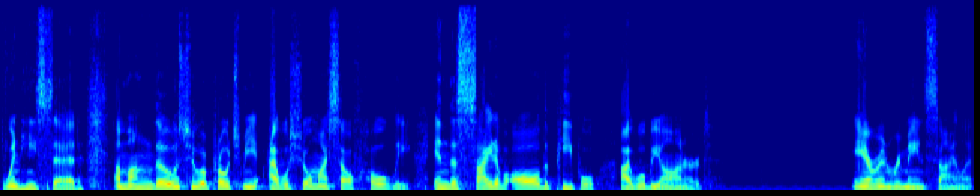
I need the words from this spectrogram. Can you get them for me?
when he said, Among those who approach me, I will show myself holy. In the sight of all the people, I will be honored. Aaron remained silent.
